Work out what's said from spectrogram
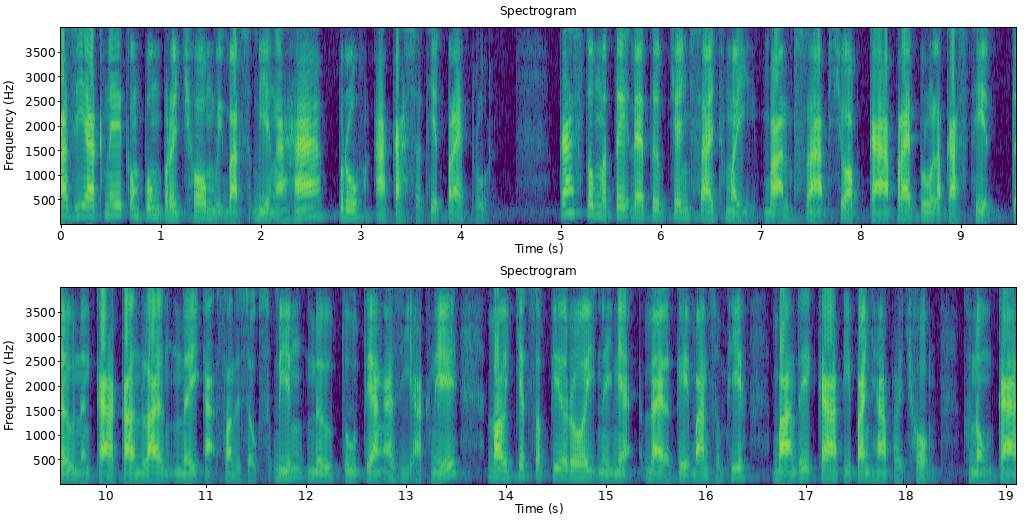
អាស៊ីអាគ្នេយ៍កំពុងប្រឈមវិបត្តិស្បៀងអាហារព្រោះអាកាសធាតុប្រែប្រួលការស្ទង់មតិដែលទើបចេញផ្សាយថ្មីបានផ្សារភ្ជាប់ការប្រែប្រួលអាកាសធាតុទៅនឹងការកើនឡើងនៃអសន្តិសុខស្បៀងនៅទូទាំងអាស៊ីអាគ្នេយ៍ដោយ70%នៃអ្នកដែលគេបានសម្ភាសបានរាយការណ៍ពីបញ្ហាប្រឈមក្នុងការ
